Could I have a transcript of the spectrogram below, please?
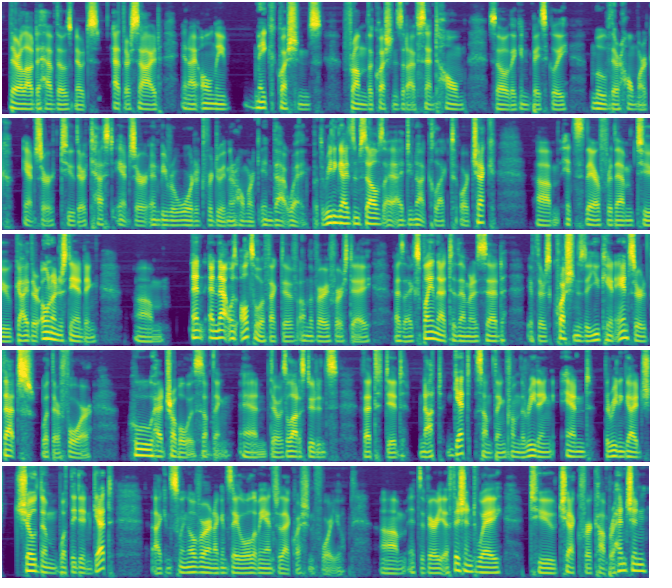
they're allowed to have those notes at their side, and I only make questions from the questions that I've sent home. So they can basically move their homework answer to their test answer and be rewarded for doing their homework in that way. But the reading guides themselves, I, I do not collect or check. Um, it's there for them to guide their own understanding. Um, and and that was also effective on the very first day. As i explained that to them and i said if there's questions that you can't answer that's what they're for. Who had trouble with something? And there was a lot of students that did not get something from the reading and the reading guide showed them what they didn't get. I can swing over and i can say well let me answer that question for you. Um, it's a very efficient way to check for comprehension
